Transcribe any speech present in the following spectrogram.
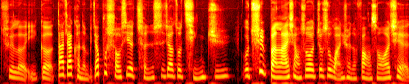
去了一个大家可能比较不熟悉的城市，叫做秦居。我去本来想说就是完全的放松，而且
